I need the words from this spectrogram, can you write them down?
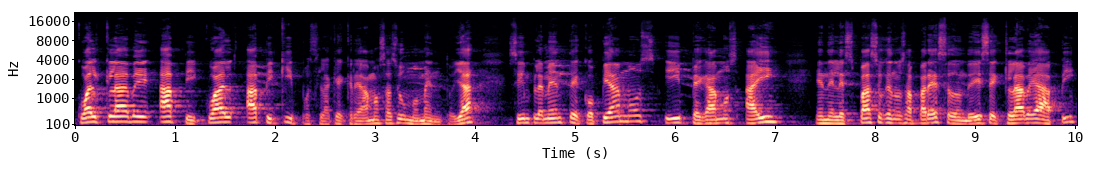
¿Cuál clave API? ¿Cuál API key? Pues la que creamos hace un momento, ¿ya? Simplemente copiamos y pegamos ahí en el espacio que nos aparece donde dice clave API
